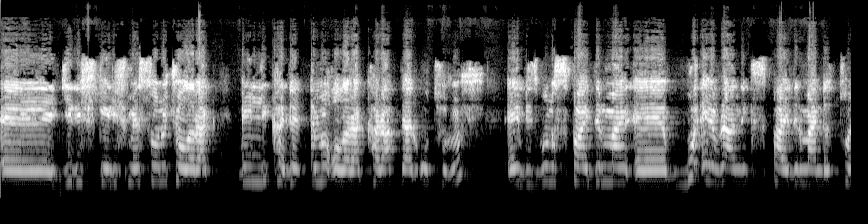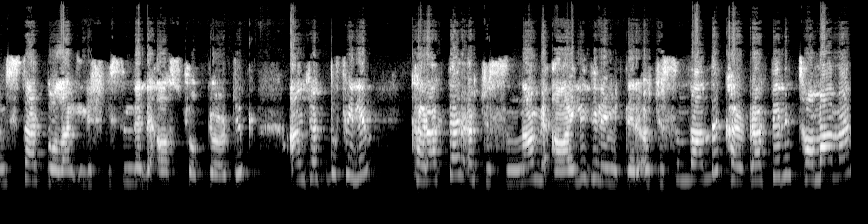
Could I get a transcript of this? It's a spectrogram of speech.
e, giriş gelişme sonuç olarak belli kademe olarak karakter oturur. E, biz bunu Spider-Man e, bu evrendeki Spider-Man'de Tony Stark'la olan ilişkisinde de az çok gördük. Ancak bu film karakter açısından ve aile dinamikleri açısından da karakterin tamamen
